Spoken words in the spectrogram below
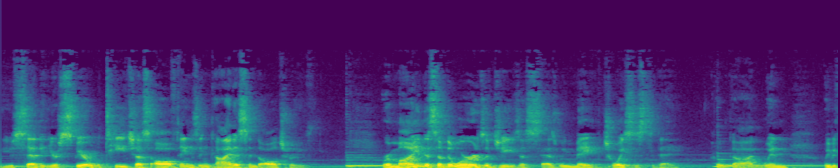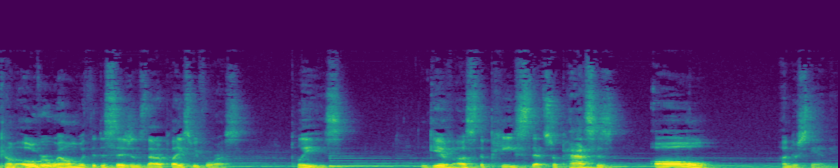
You said that your Spirit will teach us all things and guide us into all truth. Remind us of the words of Jesus as we make choices today. Oh God, when we become overwhelmed with the decisions that are placed before us, please give us the peace that surpasses all understanding.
